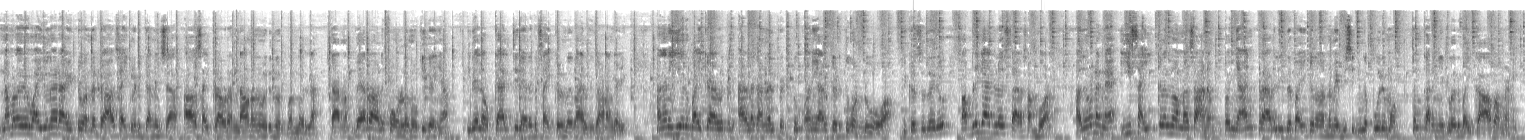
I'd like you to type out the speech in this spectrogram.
നമ്മളൊരു വൈകുന്നേരമായിട്ട് വന്നിട്ട് ആ സൈക്കിൾ എടുക്കാന്ന് വെച്ചാൽ ആ സൈക്കിൾ അവിടെ ഉണ്ടാവണമെന്ന് ഒരു നിർബന്ധമില്ല കാരണം വേറെ ആൾ ഫോണിൽ നോക്കിക്കഴിഞ്ഞാൽ ഇതേ ലൊക്കാലിറ്റിയിൽ ഏതൊക്കെ സൈക്കിൾ ഉണ്ടെന്ന് അയാൾക്ക് കാണാൻ കഴിയും. അങ്ങനെ ഈ ഒരു ബൈക്ക് അയാൾക്ക് അയാളുടെ കണ്ണിൽ പെട്ടു. അല്ലെങ്കിൽ അയാൾക്ക് എടുത്തു കൊണ്ടുപോവാം. ബിക്കോസ് ഇതൊരു പബ്ലിക് ആയിട്ടുള്ള സംഭവമാണ്. അതുകൊണ്ട് തന്നെ ഈ സൈക്കിൾ എന്ന് പറഞ്ഞ സാധനം ഇപ്പൊ ഞാൻ ട്രാവൽ ചെയ്ത ബൈക്ക് എന്ന് പറഞ്ഞാൽ മേ ബി സിംഗപ്പൂർ മൊത്തം കറങ്ങിയിട്ടുള്ള ഒരു ബൈക്ക് ആവാൻ വേണമെങ്കിൽ.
